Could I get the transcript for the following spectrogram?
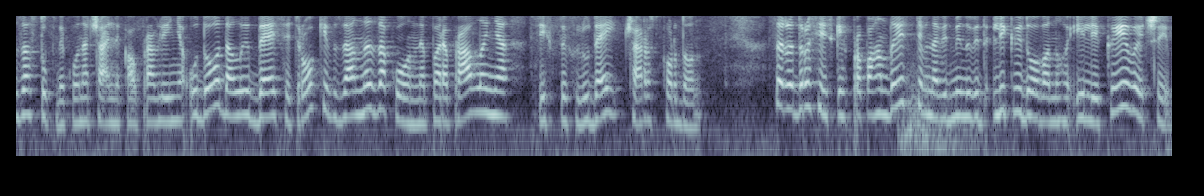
заступнику начальника управління УДО, дали 10 років за незаконне переправлення всіх цих людей через кордон. Серед російських пропагандистів, на відміну від ліквідованого Іллі Киви чи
